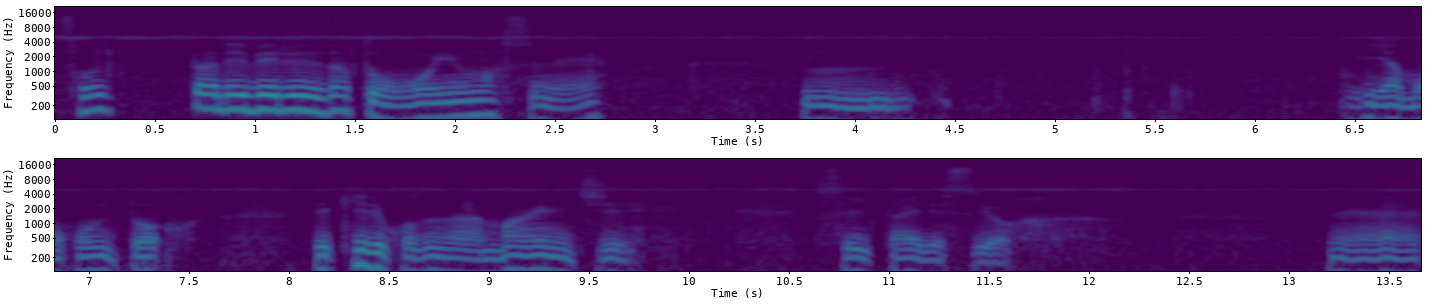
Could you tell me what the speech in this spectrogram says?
そういったレベルだと思いますねうんいやもうほんとできることなら毎日吸いたいですよねえ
